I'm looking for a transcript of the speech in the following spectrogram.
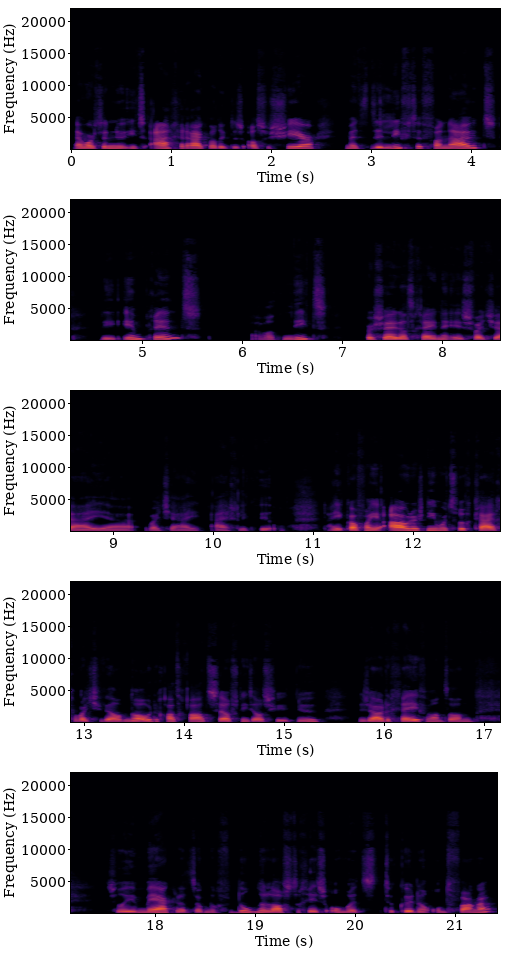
En wordt er nu iets aangeraakt wat ik dus associeer met de liefde vanuit die imprint, wat niet datgene is wat jij, uh, wat jij eigenlijk wil. Nou, je kan van je ouders niet meer terugkrijgen wat je wel nodig had gehad, zelfs niet als je het nu zouden geven, want dan zul je merken dat het ook nog verdomde lastig is om het te kunnen ontvangen.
